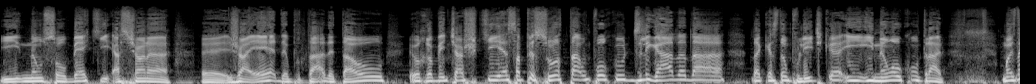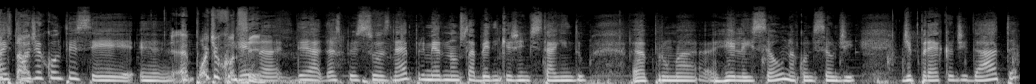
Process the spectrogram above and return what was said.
e não souber que a senhora eh, já é deputada e tal, eu realmente acho que essa pessoa está um pouco desligada da, da questão política e, e não ao contrário. Mas, Mas pode acontecer. É, pode acontecer. Reina, de, das pessoas, né? Primeiro não saberem que a gente está indo uh, para uma reeleição na condição de, de pré-candidata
